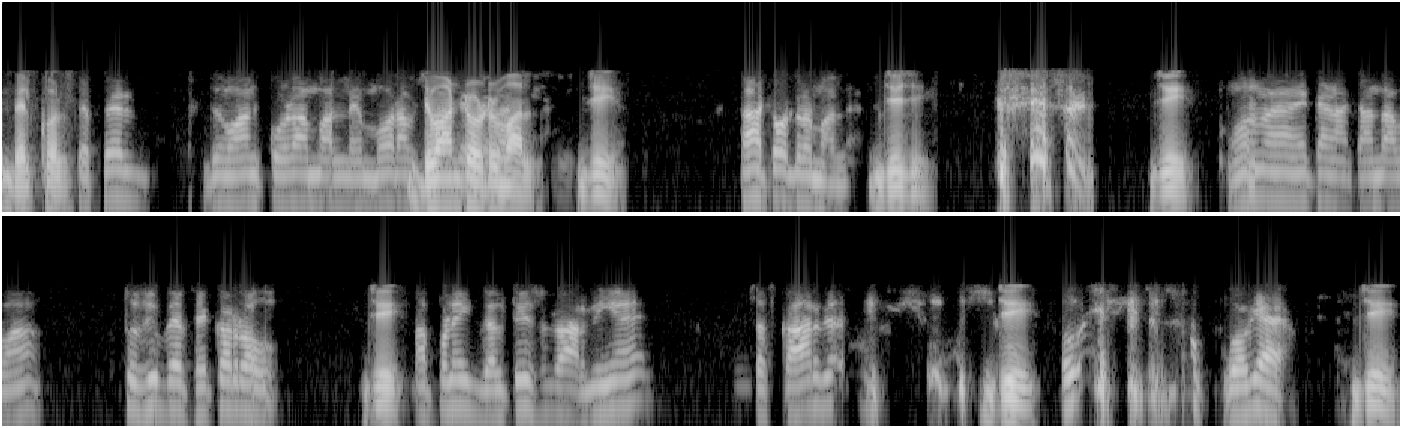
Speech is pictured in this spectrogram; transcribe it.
ਬਿਲਕੁਲ। ਤੇ ਫਿਰ ਦੀਵਾਨ ਕੋੜਾ ਮਲ ਨੇ ਮੋਹਰਮ ਦੀਵਾਨ ਟੋਡਰਮਲ ਜੀ। ਹਾਂ ਟੋਡਰਮਲ ਜੀ ਜੀ। ਜੀ। ਹੁਣ ਮੈਂ ਇਹ ਕਹਿਣਾ ਚਾਹੁੰਦਾ ਵਾਂ ਤੁਸੀਂ ਬੇਫਿਕਰ ਰਹੋ। ਜੀ। ਆਪਣੀ ਗਲਤੀ ਸੁਧਾਰਨੀ ਹੈ। ਸੰਸਕਾਰ ਜੀ। ਹੋ ਗਿਆ। ਜੀ।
